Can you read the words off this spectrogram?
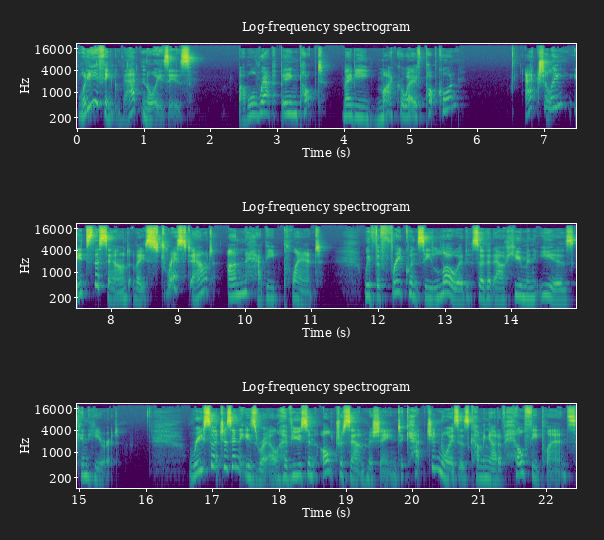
What do you think that noise is? Bubble wrap being popped? Maybe microwave popcorn? Actually, it's the sound of a stressed out, unhappy plant, with the frequency lowered so that our human ears can hear it. Researchers in Israel have used an ultrasound machine to capture noises coming out of healthy plants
